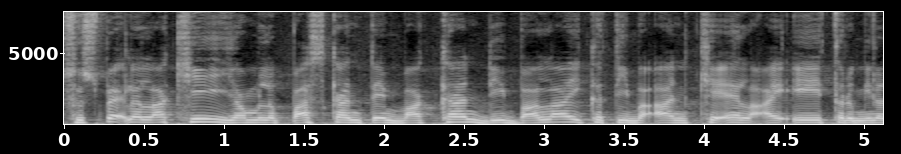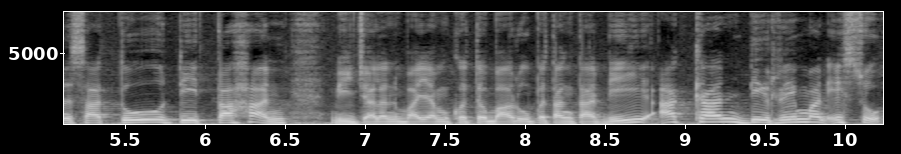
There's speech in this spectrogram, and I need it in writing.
Suspek lelaki yang melepaskan tembakan di Balai Ketibaan KLIA Terminal 1 ditahan di Jalan Bayam Kota Baru petang tadi akan direman esok.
